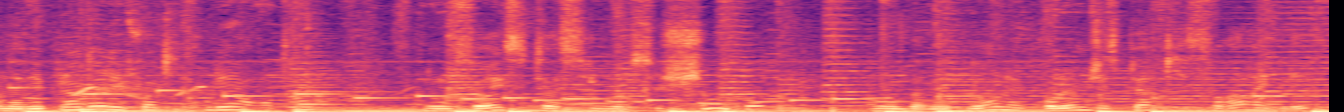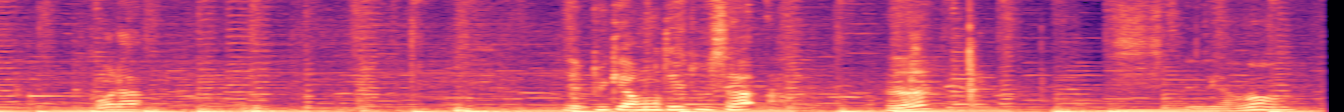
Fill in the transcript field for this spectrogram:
On avait plein d'eau les fois qui coulaient en rentrant. Donc c'est vrai que c'était assez, assez chiant quoi. Bon bah maintenant le problème j'espère qu'il sera réglé. Voilà. Il n'y a plus qu'à monter tout ça. Hein? C'est énervant hein?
